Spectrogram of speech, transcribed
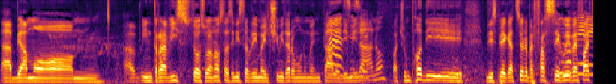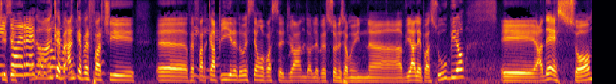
Abbiamo mh, eh, intravisto sulla nostra sinistra prima il cimitero monumentale Ah, di sì, sì. Milano. Faccio un po' di, di spiegazione per far seguire, per farci se- eh no, anche, anche per farci. eh, per far capire dove stiamo passeggiando alle persone, siamo in eh, Viale Pasubio e adesso,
